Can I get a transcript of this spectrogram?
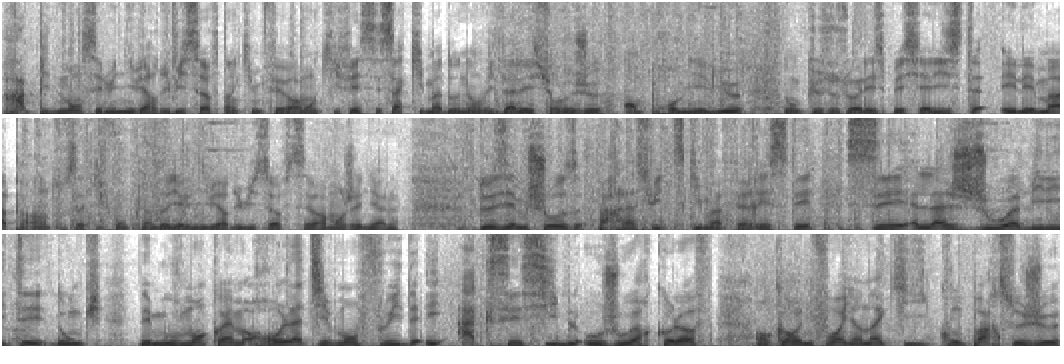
Rapidement c'est l'univers d'Ubisoft hein, qui me fait vraiment kiffer. C'est ça qui m'a donné envie d'aller sur le jeu en premier lieu. Donc que ce soit les spécialistes et les maps Hein, tout ça qui font clin d'œil à l'univers d'Ubisoft, c'est vraiment génial. Deuxième chose, par la suite, ce qui m'a fait rester, c'est la jouabilité. Donc des mouvements quand même relativement fluides et accessibles aux joueurs Call of. Encore une fois, il y en a qui comparent ce jeu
